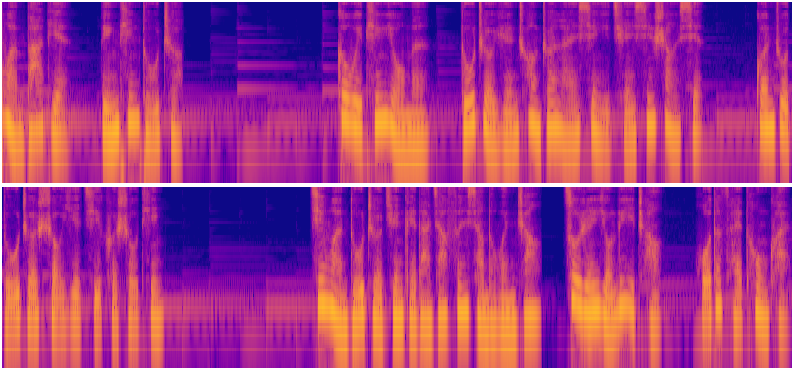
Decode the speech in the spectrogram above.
晚八点，聆听读者。各位听友们，读者原创专栏现已全新上线，关注读者首页即可收听。今晚读者君给大家分享的文章：做人有立场，活得才痛快。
